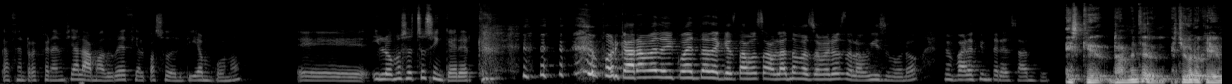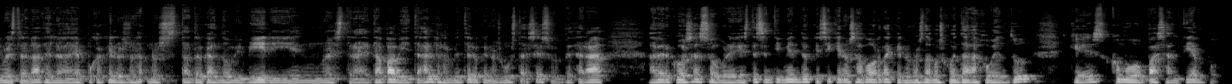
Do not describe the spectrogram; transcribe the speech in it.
que hacen referencia a la madurez y al paso del tiempo, ¿no? Eh, y lo hemos hecho sin querer. porque ahora me doy cuenta de que estamos hablando más o menos de lo mismo, ¿no? Me parece interesante. Es que realmente yo creo que en nuestra edad, en la época que nos, está tocando vivir y en nuestra etapa vital, realmente lo que nos gusta es eso, empezar a, a ver cosas sobre este sentimiento que sí que nos aborda, que no nos damos cuenta de la juventud, que es cómo pasa el tiempo.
